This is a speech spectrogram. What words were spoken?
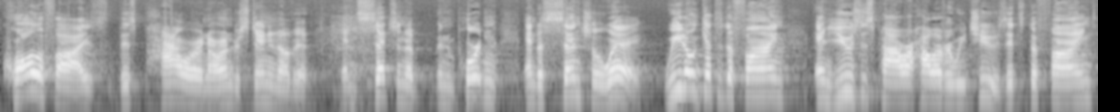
qualifies this power and our understanding of it in such an, uh, an important and essential way. We don't get to define and use this power however we choose. It's defined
